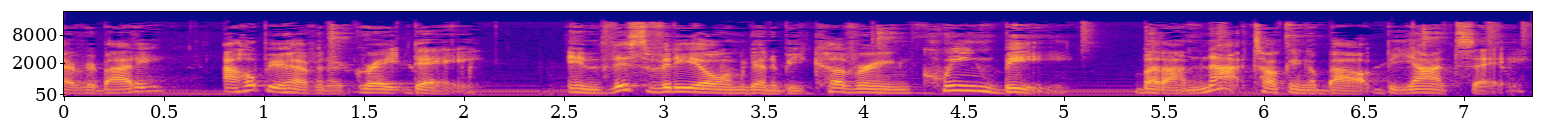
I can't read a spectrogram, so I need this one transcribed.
everybody, I hope you're having a great day. In this video I'm going to be covering Queen Bee, but I'm not talking about Beyonce.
